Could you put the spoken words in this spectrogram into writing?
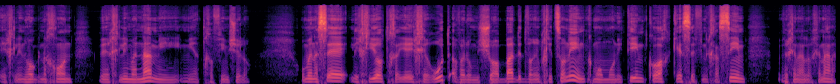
איך לנהוג נכון ואיך להימנע מהדחפים שלו. הוא מנסה לחיות חיי חירות, אבל הוא משועבד לדברים חיצוניים, כמו מוניטין, כוח, כסף, נכסים וכן הלאה וכן הלאה.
